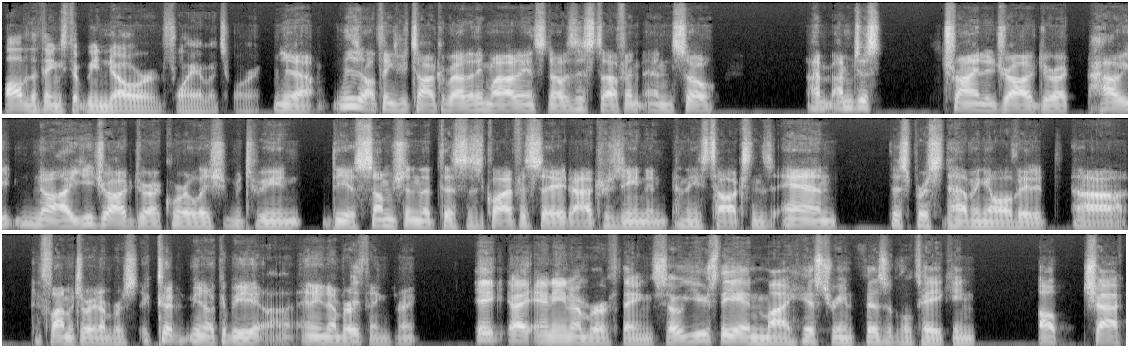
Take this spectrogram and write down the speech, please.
all the things that we know are inflammatory. Yeah, these are all things we talk about. I think my audience knows this stuff, and and so I'm I'm just trying to draw a direct how you know how you draw a direct correlation between the assumption that this is glyphosate, atrazine, and, and these toxins, and this person having elevated uh, inflammatory numbers. It could you know it could be uh, any number it, of things, right? It, uh, any number of things. So usually in my history and physical taking, oh check,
